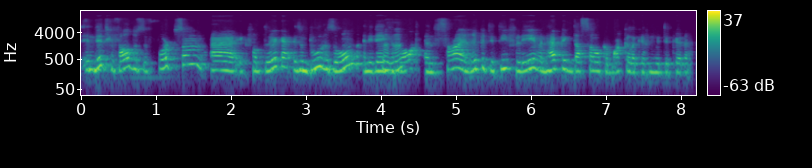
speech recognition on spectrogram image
in dit geval dus de Fordson, uh, ik vond het leuk, hè, is een boerenzoon. En die denkt, uh wat een saai, repetitief leven heb ik, dat zou gemakkelijker moeten kunnen.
